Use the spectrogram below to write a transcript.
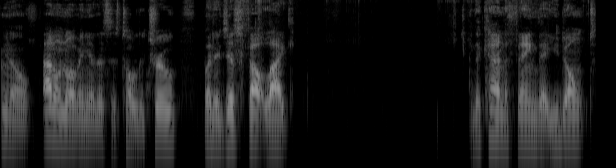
you know, I don't know if any of this is totally true, but it just felt like the kind of thing that you don't,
